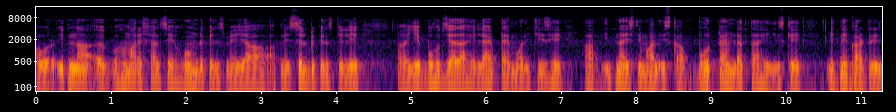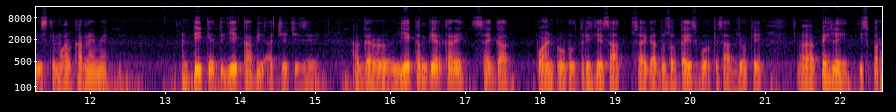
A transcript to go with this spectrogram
और इतना हमारे ख्याल से होम डिफेंस में या अपने सेल्फ डिफेंस के लिए ये बहुत ज़्यादा है लाइफ टाइम वाली चीज़ है। आप इतना इस्तेमाल, इसका बहुत टाइम लगता है इसके, इतने कार्टरेज इस्तेमाल करने में। ठीक है तो ये काफ़ी अच्छी चीज़ है। अगर ये कंपेयर करें Saiga point two two three के साथ सैगा दो सौ तेईस बोर के साथ, जो कि पहले इस पर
